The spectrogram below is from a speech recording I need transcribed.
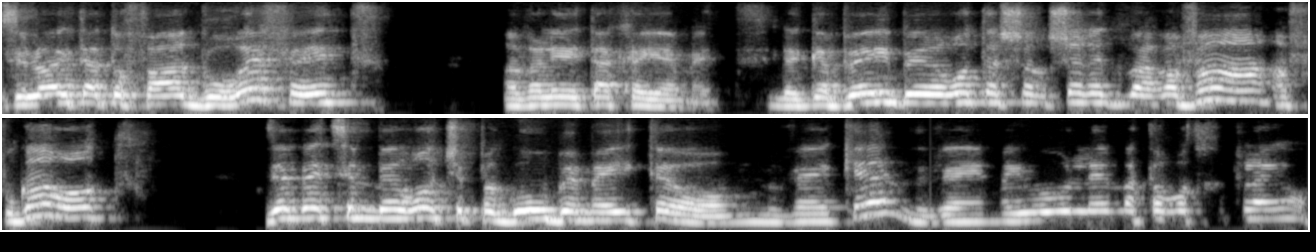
זו לא הייתה תופעה גורפת, אבל היא הייתה קיימת. לגבי בארות השרשרת והערבה, הפוגרות, זה בעצם בארות שפגעו במי תהום, וכן, והם היו למטרות חקלאיות.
